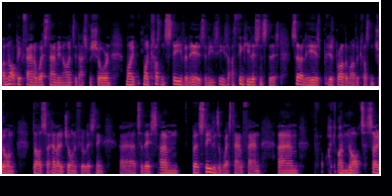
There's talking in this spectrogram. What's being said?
I'm not a big fan of West Ham United, that's for sure. And my my cousin Stephen is, and he's, he's I think he listens to this. Certainly, his his brother, my other cousin John, does. So hello, John, if you're listening uh, to this. Um, but Stephen's a West Ham fan. Um, I'm not. So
